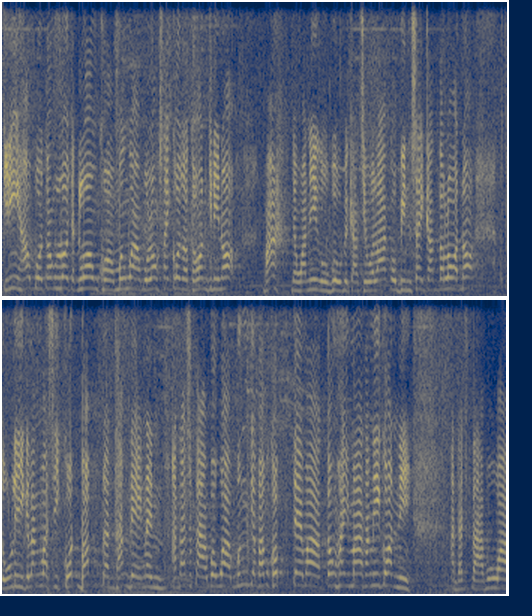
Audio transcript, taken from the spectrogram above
กีนี้เฮาบ่ต้องรอจากล้อมของมึงว่าบ่ลองใส่ก็สะท้อนกีนี้เนาะมาอย่างวันนี้ก็เพื่อเป็นการเสียเวลาก็บินใส่กันตลอดเนาะตูรีกำลังว่าสีกดบัฟดันทางแดงในอันดัชตาบอกว่ามึงจะบัฟครบแต่ว่าต้องให้มาทางนี้ก่อนนี่อันดัชตาบอกว่า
